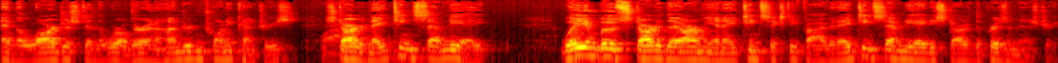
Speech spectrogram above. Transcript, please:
and the largest in the world. They're in 120 countries. Wow. Started in 1878. William Booth started the army in 1865. In 1878, he started the prison ministry.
